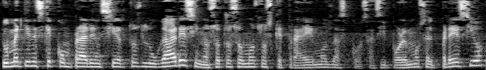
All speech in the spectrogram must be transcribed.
Tú me tienes que comprar en ciertos lugares y nosotros somos los que traemos las cosas y ponemos el precio.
